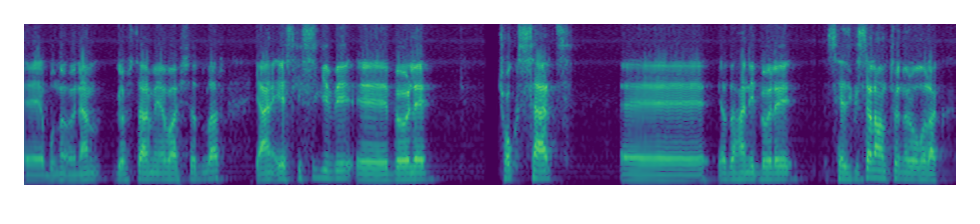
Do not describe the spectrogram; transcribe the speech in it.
e, buna önem göstermeye başladılar. Yani eskisi gibi e, böyle çok sert e, ya da hani böyle sezgisel antrenör olarak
